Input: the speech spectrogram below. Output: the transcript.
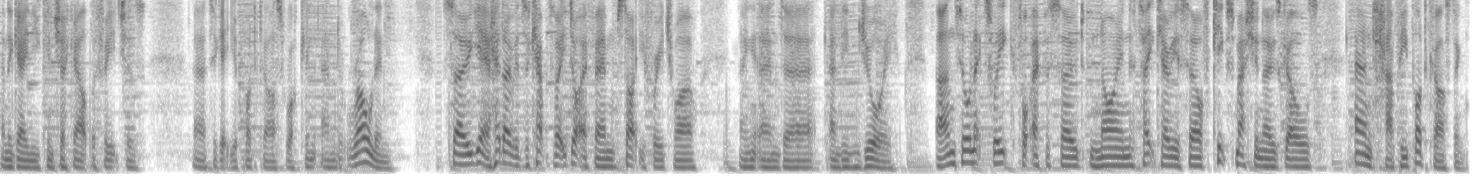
And again, you can check out the features uh, to get your podcast rocking and rolling. So yeah, head over to captivate.fm, start your free trial, and and, uh, and enjoy. Until next week for episode nine. Take care of yourself, keep smashing those goals, and happy podcasting.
